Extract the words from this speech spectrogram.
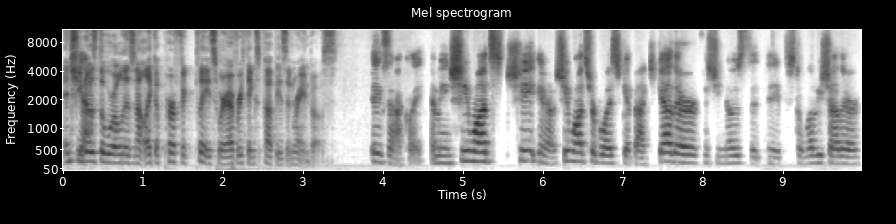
and she Yeah. knows the world is not like a perfect place where everything's puppies and rainbows. Exactly. I mean, she wants she you know she wants her boys to get back together because she knows that they still love each other,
